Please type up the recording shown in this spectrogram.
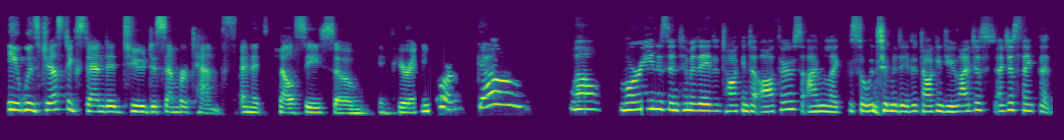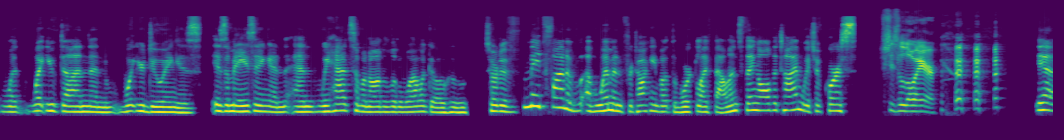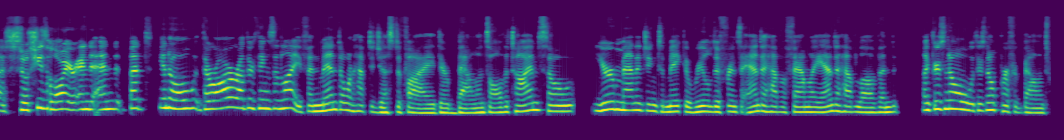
It was just extended to December 10th and it's Chelsea. So if you're in New York, go. Well, Maureen is intimidated talking to authors. I'm like so intimidated talking to you. I just I just think that what what you've done and what you're doing is is amazing. And and we had someone on a little while ago who sort of made fun of, of women for talking about the work life balance thing all the time, which of course she's a lawyer. yeah, so she's a lawyer and and but you know, there are other things in life and men don't have to justify their balance all the time. So you're managing to make a real difference and to have a family and to have love and like there's no there's no perfect balance.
